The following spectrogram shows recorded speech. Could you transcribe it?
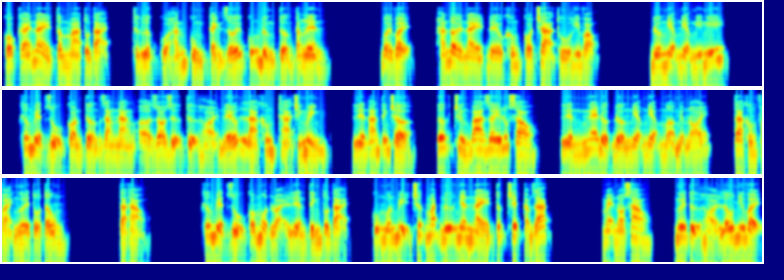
có cái này tâm ma tồn tại, thực lực của hắn cùng cảnh giới cũng đừng tưởng tăng lên. Bởi vậy, hắn đời này đều không có trả thù hy vọng. Đường nghiệm nghiệm nghĩ nghĩ. Khương Biệt Dụ còn tưởng rằng nàng ở do dự tự hỏi nếu là không thả chính mình, liền an tĩnh chờ, ước chừng 3 giây lúc sau, liền nghe được đường nghiệm nghiệm mở miệng nói, ta không phải ngươi tổ tông. Ta thảo. Khương Biệt Dụ có một loại liền tính tồn tại, cũng muốn bị trước mắt nữ nhân này tức chết cảm giác. Mẹ nó sao, ngươi tự hỏi lâu như vậy,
